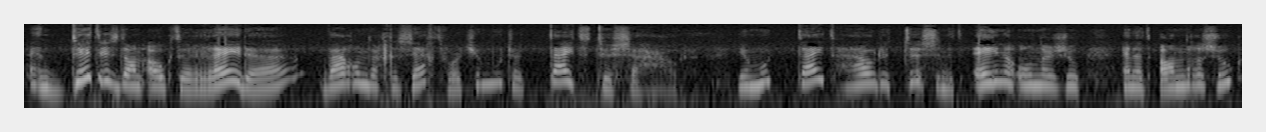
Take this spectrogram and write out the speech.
En dit is dan ook de reden waarom er gezegd wordt: je moet er tijd tussen houden. Je moet tijd houden tussen het ene onderzoek en het andere zoek,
